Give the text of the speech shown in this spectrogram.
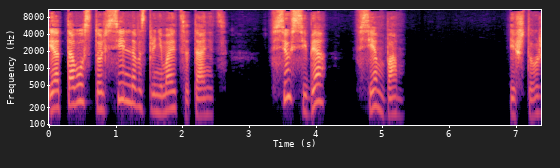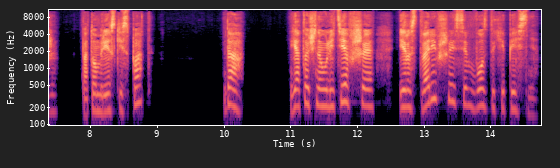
и оттого столь сильно воспринимается танец. Всю себя всем вам. И что же, потом резкий спад? Да, я точно улетевшая и растворившаяся в воздухе песня.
